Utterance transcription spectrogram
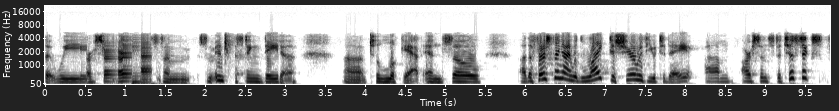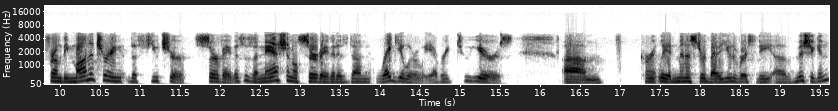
that we are starting to have some some interesting data uh, to look at. And so uh, the first thing I would like to share with you today um, are some statistics from the Monitoring the Future survey. This is a national survey that is done regularly every two years, um, currently administered by the University of Michigan.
